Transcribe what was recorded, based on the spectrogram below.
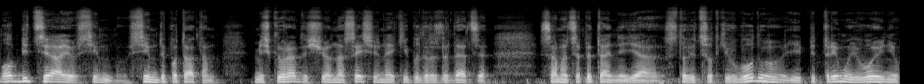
обіцяю всім, всім депутатам міської ради, що на сесію, на якій буде розглядатися саме це питання, я 100% буду і підтримую воїнів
